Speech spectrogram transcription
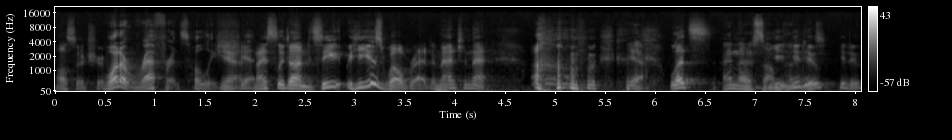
Also true. What a reference! Holy Yeah, shit! nicely done. See, he is well read. Imagine that. Um, Yeah. Let's I know some You, you do. You do.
